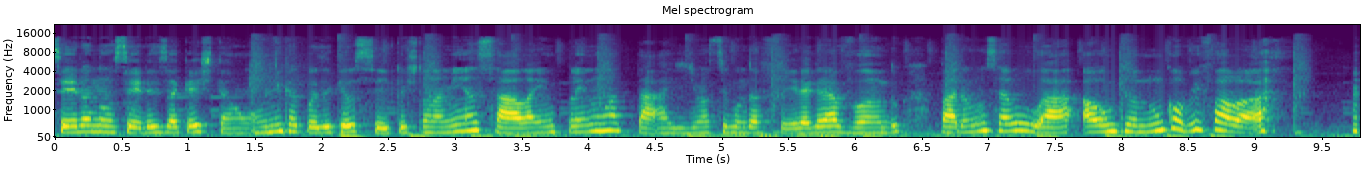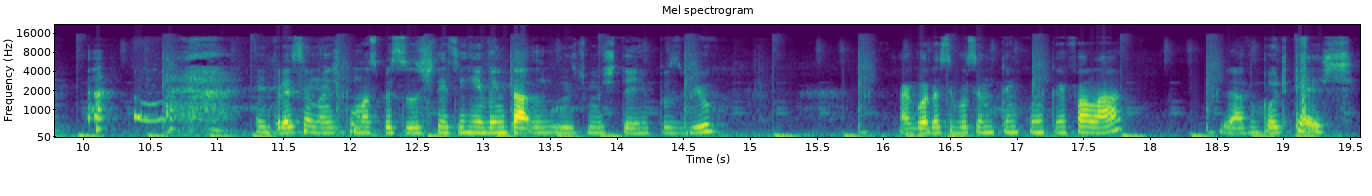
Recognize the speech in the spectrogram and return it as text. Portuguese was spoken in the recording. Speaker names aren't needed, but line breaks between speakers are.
Ser ou não ser essa é questão. A única coisa que eu sei é que eu estou na minha sala em plena uma tarde de uma segunda-feira gravando para um celular algo que eu nunca ouvi falar. é impressionante como as pessoas têm se reinventado nos últimos tempos, viu? Agora, se você não tem com quem falar, grava um podcast.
